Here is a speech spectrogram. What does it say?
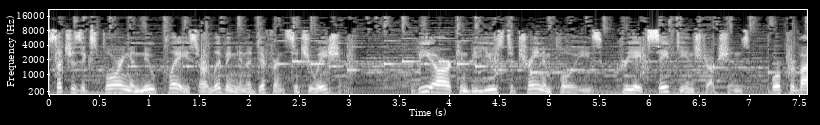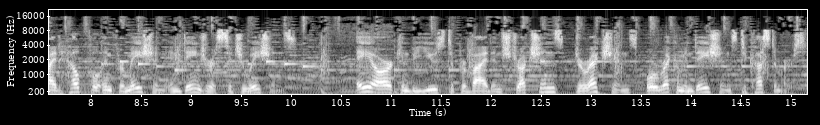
such as exploring a new place or living in a different situation. VR can be used to train employees, create safety instructions, or provide helpful information in dangerous situations. AR can be used to provide instructions, directions, or recommendations to customers.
